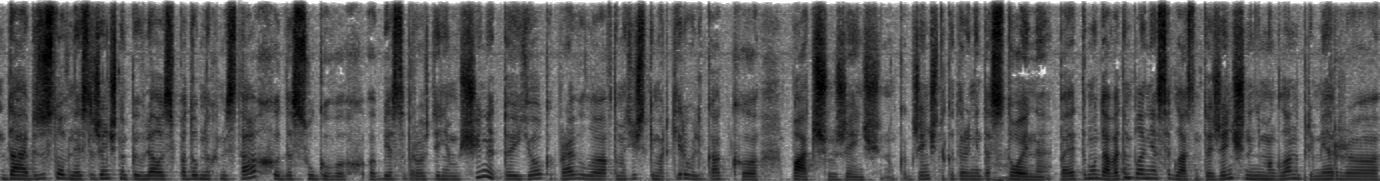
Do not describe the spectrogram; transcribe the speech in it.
Да, безусловно, если женщина появлялась в подобных местах досуговых э, без сопровождения мужчины, то ее, как правило, автоматически маркировали как э, падшую женщину, как женщину, которая недостойная. Mm-hmm. Поэтому, да, в этом плане я согласна. То есть женщина не могла, например, э,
